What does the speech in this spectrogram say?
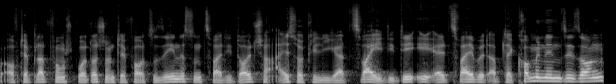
auf der Plattform Sport Deutschland TV zu sehen ist, und zwar die Deutsche Eishockey-Liga 2. Die DEL 2 wird ab der kommenden Saison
